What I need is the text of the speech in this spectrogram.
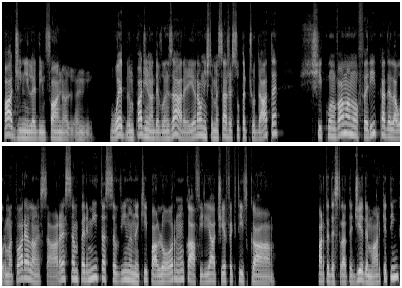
paginile din funnel, în web, în pagina de vânzare, erau niște mesaje super ciudate și cumva m-am oferit ca de la următoarea lansare să-mi permită să vin în echipa lor, nu ca afiliat, ci efectiv ca parte de strategie de marketing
